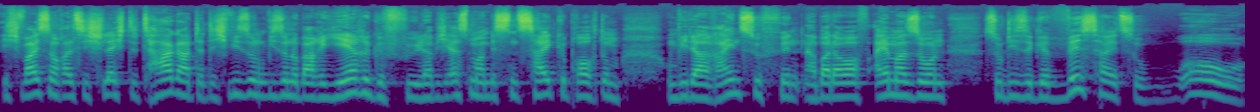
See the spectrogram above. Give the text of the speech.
ich weiß noch, als ich schlechte Tage hatte, hatte ich wie so, wie so eine Barriere gefühlt, habe ich erstmal ein bisschen Zeit gebraucht, um, um wieder reinzufinden. Aber da war auf einmal so, ein, so diese Gewissheit, so, wow,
